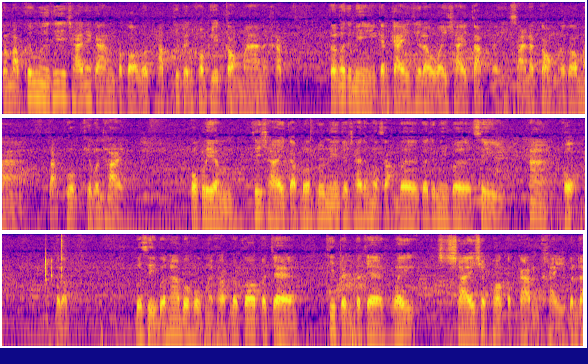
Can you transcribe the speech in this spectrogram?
สำหรับเครื่องมือที่จะใช้ในการประกอบรถพับที่เป็นคอมพิวต์กล่องมานะครับก็ก็จะมีกันไกรที่เราไว้ใช้ตัดไอสายรัดกล่องแล้วก็มาตัดพวกเคเบิลไทยหกเหลี่ยมที่ใช้กับรถรุ่นนี้จะใช้ทั้งหมด 3 เบอร์ ก็จะมีเบอร์ 4 5 6สำหรับเบอร์ 4 เบอร์ 5 เบอร์ 6 นะครับ แล้วก็ประแจที่เป็นประแจไว้ใช้เฉพาะกับการไขบันได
